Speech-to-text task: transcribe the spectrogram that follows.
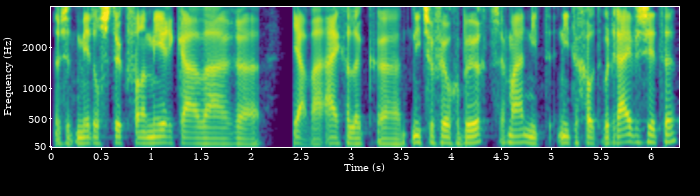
Dus het middelstuk van Amerika waar, ja, waar eigenlijk niet zoveel gebeurt, zeg maar. Niet, niet de grote bedrijven zitten.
